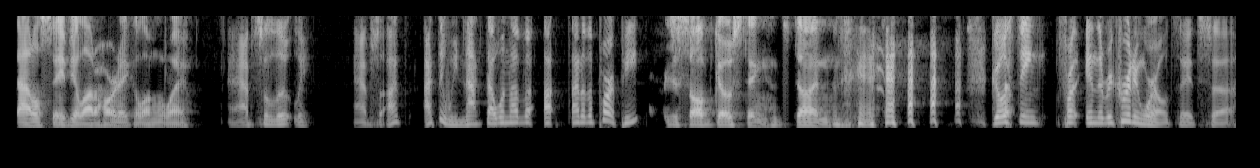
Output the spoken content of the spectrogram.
that'll save you a lot of heartache along the way. Absolutely. Absolutely I, I think we knocked that one out of the, out out of the park pete. We just solved ghosting. It's done. Ghosting for in the recruiting world. It's uh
